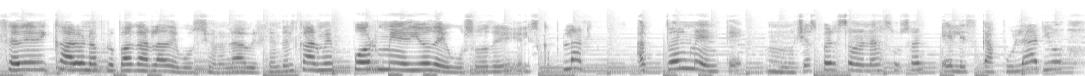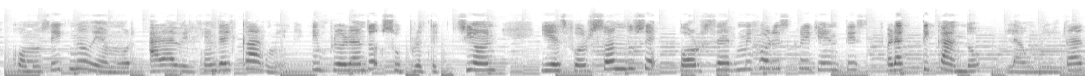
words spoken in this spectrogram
se dedicaron a propagar la devoción a la Virgen del Carmen por medio de uso del escapulario. Actualmente muchas personas usan el escapulario como signo de amor a la Virgen del Carmen, implorando su protección y esforzándose por ser mejores creyentes, practicando la humildad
